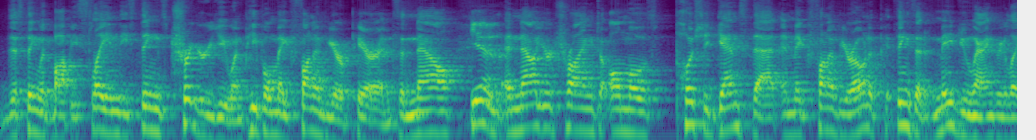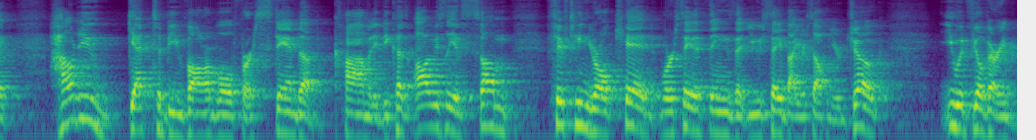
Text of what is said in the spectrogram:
This thing with Bobby Slayton, these things trigger you, and people make fun of your appearance, and now, Yeah. and now you're trying to almost push against that and make fun of your own things that have made you angry like how do you get to be vulnerable for stand-up comedy because obviously if some 15 year old kid were say the things that you say about yourself in your joke you would feel very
